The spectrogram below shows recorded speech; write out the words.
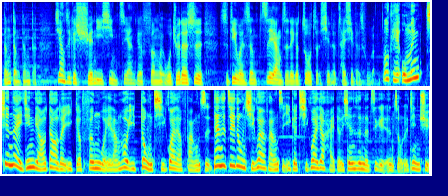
等等等等。这样子一个悬疑性，这样一个氛围，我觉得是史蒂文森这样子的一个作者写的才写得出来。OK，我们现在已经聊到了一个氛围，然后一栋奇怪的房子，但是这栋奇怪的房子，一个奇怪叫海德先生的这个人走了进去，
